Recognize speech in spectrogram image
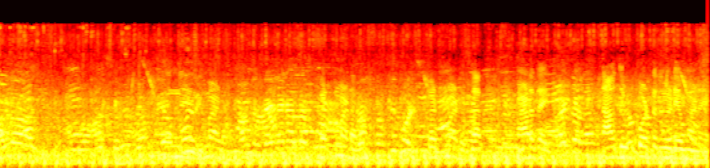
ಅಲ್ಲ ಆ ಸಮಯ ಬರ್ಲಿ, ಕೊಡಿ. ನಮ್ಮ ಕೈಯಾಗೆಲ್ಲ ಕಟ್ ಮಾಡ. ತಕ್ಲೀಫ್ ಕೊಡಿ. ಕಟ್ ಮಾಡು ಸಾಕು ಮಾಡ್ದಾಯ್ತು ನಾವು ದುಡ್ಡು ಕೊಟ್ಟದ್ದು ವಿಡಿಯೋ ಮಾಡಿ.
